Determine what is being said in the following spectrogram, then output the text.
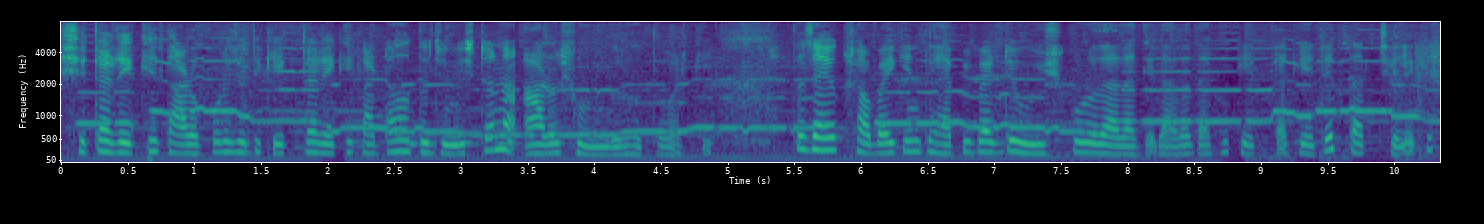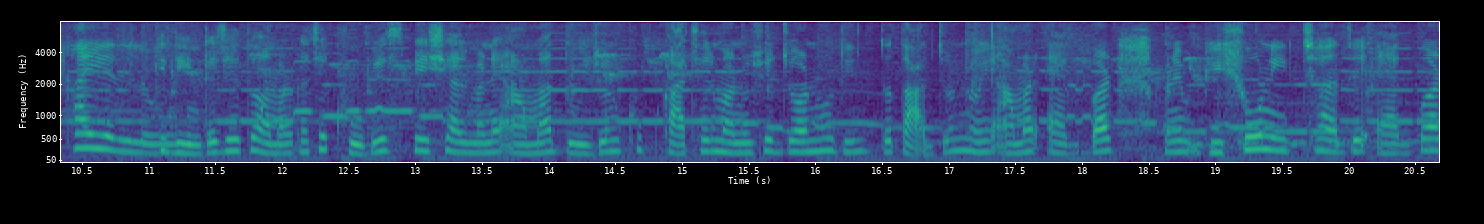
সেটা রেখে তার উপরে যদি কেকটা রেখে কাটা হতো, জিনিসটা না আরও সুন্দর হতো আর কি। তো যাই হোক, সবাই কিন্তু হ্যাপি বার্থডে উইশ করো দাদাকে। দাদা দেখো কেকটা কেটে তার ছেলেকে খাইয়ে দিল। দিনটা যেহেতু আমার কাছে খুবই স্পেশাল মানে আমার দুইজন খুব কাছের মানুষের জন্মদিন, তো তার জন্যই আমার একবার মানে ভীষণ ইচ্ছা যে একবার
